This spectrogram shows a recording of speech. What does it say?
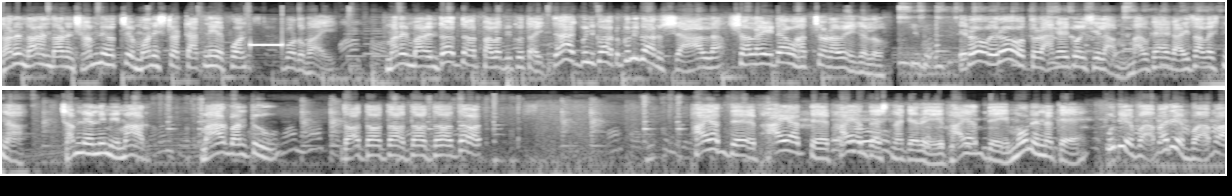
ধরেন ধরেন ধরেন সামনে হচ্ছে মনিস্টার টাক নিয়ে বড় ভাই। মারেন মারেন ধর ধর পালাবি কোথায়? যা গুলি কর গুলি কর শালা শালা এটাও হাত ছড়া হয়ে গেল। এরো এরো তোর আগে কইছিলাম মাল খায় গাড়ি চালাইস না। সামনে নিমি মার মার বান্টু। ধর ধর ধর ধর ধর ধর। ফায়ার দে ফায়ার দে ফায়ার দেস না কে রে ফায়ার দে মনে না কে? উরে বাবা রে বাবা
